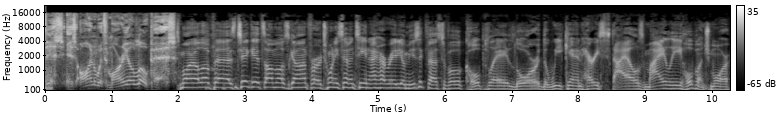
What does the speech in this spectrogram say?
This is On with Mario Lopez. It's Mario Lopez. Tickets almost gone for our 2017 iHeartRadio Music Festival. Coldplay, Lorde, The Weeknd, Harry Styles, Miley, whole bunch more.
